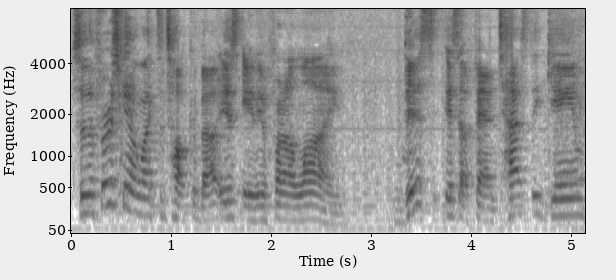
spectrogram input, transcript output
So the first game I'd like to talk about is Alien Front Online. This is a fantastic game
